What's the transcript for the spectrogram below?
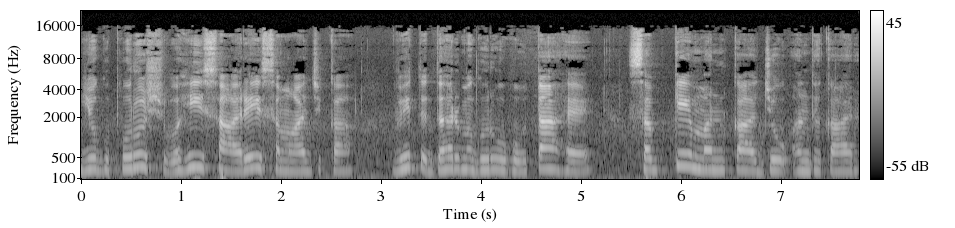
युग पुरुष वही सारे समाज का वित धर्म गुरु होता है। सबके मन का जो अंधकार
